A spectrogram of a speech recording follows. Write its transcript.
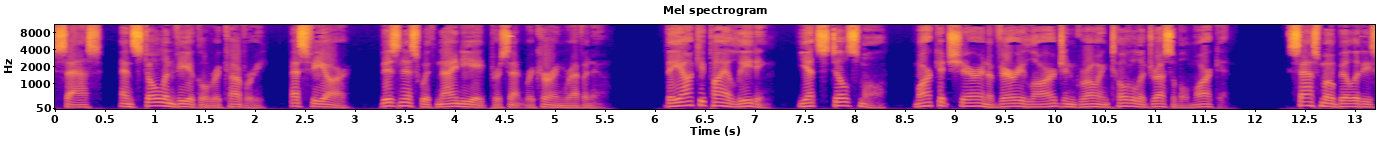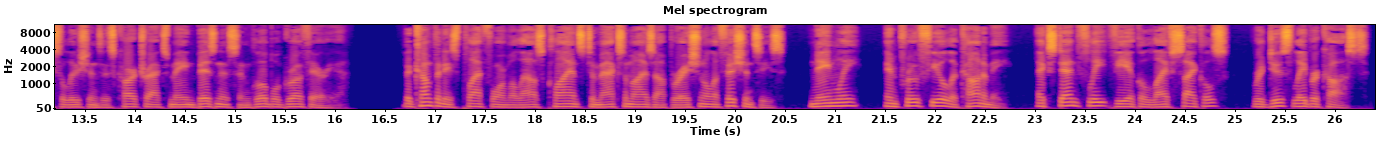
SaaS, and stolen vehicle recovery, SVR, business with 98% recurring revenue. They occupy a leading, yet still small, market share in a very large and growing total addressable market. SaaS Mobility Solutions is CarTrack's main business and global growth area. The company's platform allows clients to maximize operational efficiencies, namely, improve fuel economy, extend fleet vehicle life cycles, reduce labor costs,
